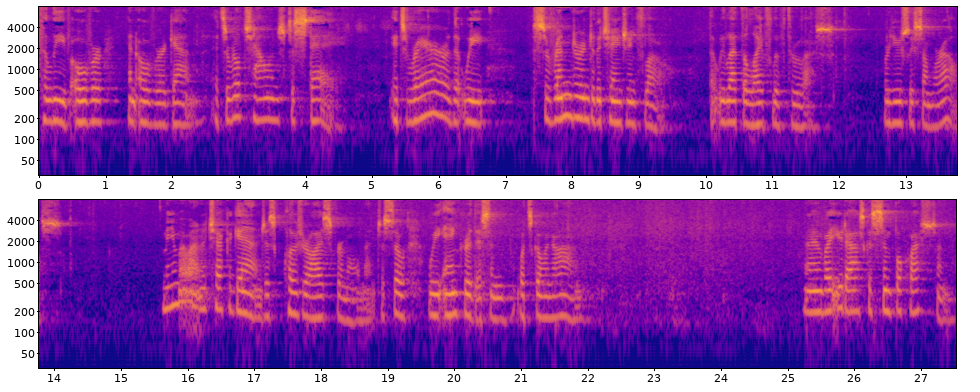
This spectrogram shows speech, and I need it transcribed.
to leave over and over again. It's a real challenge to stay. It's rare that we surrender into the changing flow, that we let the life live through us. We're usually somewhere else. I mean, you might want to check again. Just close your eyes for a moment, just so we anchor this in what's going on. And I invite you to ask a simple question.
